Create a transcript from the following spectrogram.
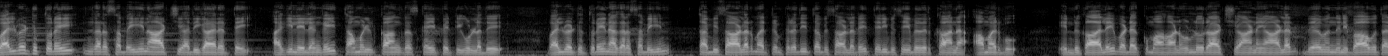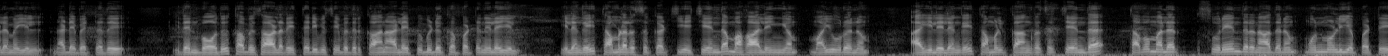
வல்வெட்டுத்துறை சபையின் ஆட்சி அதிகாரத்தை அகில இலங்கை தமிழ் காங்கிரஸ் கைப்பற்றியுள்ளது. வல்வெட்டுத்துறை நகரசபையின் தபிசாளர் மற்றும் பிரதி தபிசாளரை தெரிவு செய்வதற்கான அமர்வு இன்று காலை வடக்கு மாகாண உள்ளூராட்சி ஆணையாளர் தேவந்தினி பாபு தலைமையில் நடைபெற்றது. இதன்போது தபிசாளரை தெரிவு செய்வதற்கான அழைப்பு விடுக்கப்பட்ட நிலையில் இலங்கை தமிழரசு கட்சியைச் சேர்ந்த மகாலிங்கம் மயூரனும் அகில இலங்கை தமிழ் காங்கிரஸைச் சேர்ந்த தவமலர் சுரேந்திரநாதனும் முன்மொழியப்பட்டு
